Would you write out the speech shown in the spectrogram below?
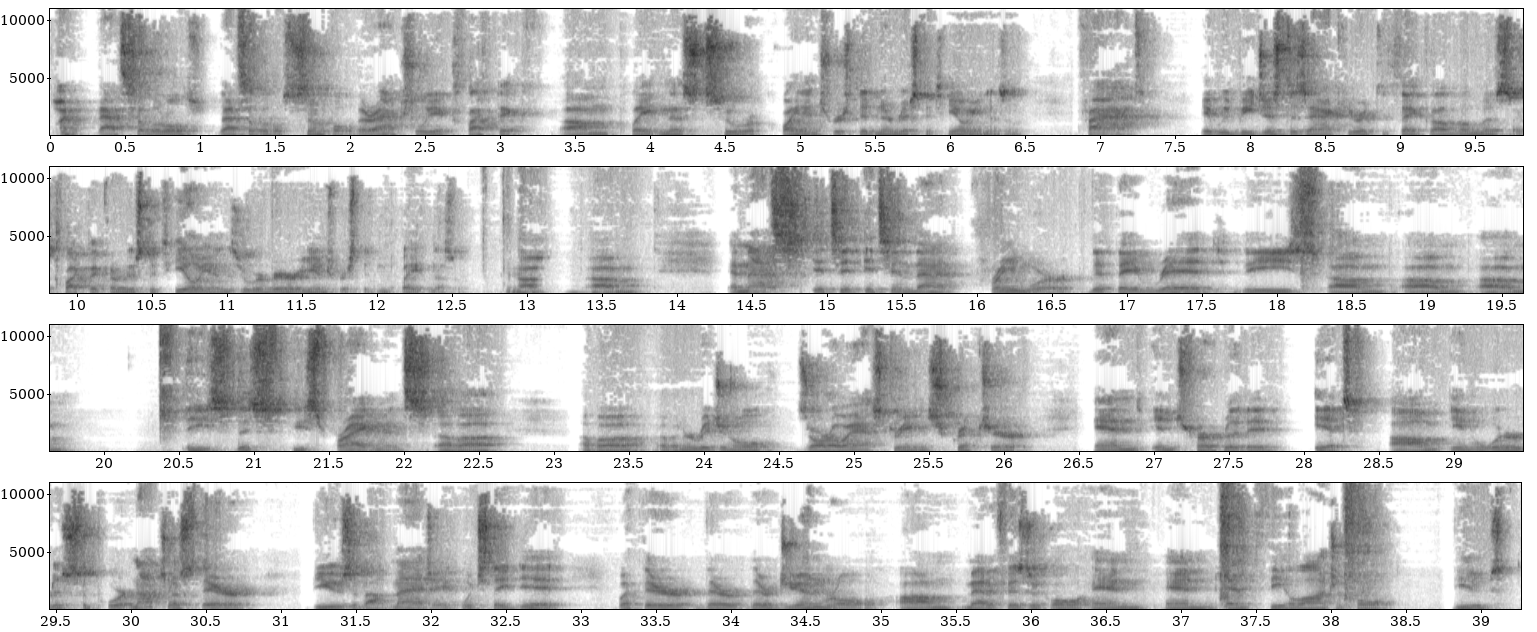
But that's a little that's a little simple. They're actually eclectic um, Platonists who were quite interested in Aristotelianism. In fact, it would be just as accurate to think of them as eclectic Aristotelians who were very interested in Platonism. Uh, um, and that's it's it's in that framework that they read these um, um, um, these this, these fragments of a of a of an original Zoroastrian scripture and interpreted it um, in order to support not just their views about magic, which they did, but their their their general um, metaphysical and and and theological views.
